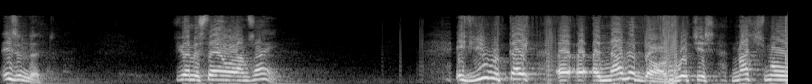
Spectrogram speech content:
Isn't it? If you understand what I'm saying. If you would take uh, another dog, which is much more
